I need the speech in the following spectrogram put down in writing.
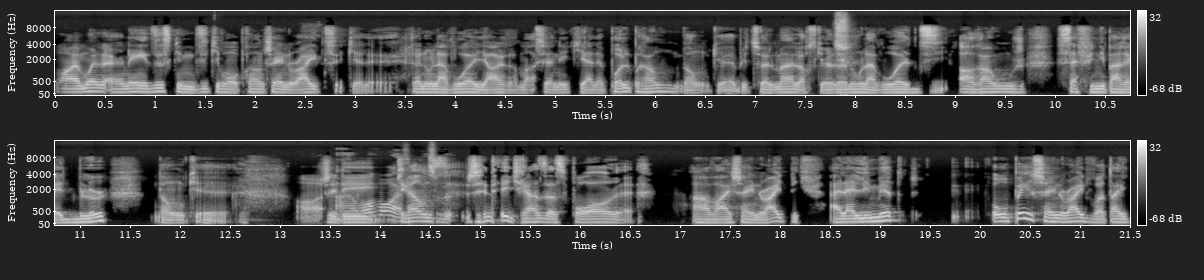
Ouais, moi, un indice qui me dit qu'ils vont prendre Shane Wright, c'est que le- Renaud Lavoie, hier, a mentionné qu'il allait pas le prendre. Donc, euh, habituellement, lorsque Renaud Lavoie dit orange, ça finit par être bleu. Donc, euh, Ah, j'ai ah, des François. j'ai des grands espoirs euh, envers Shane Wright. Puis, à la limite, au pire, Shane Wright va être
